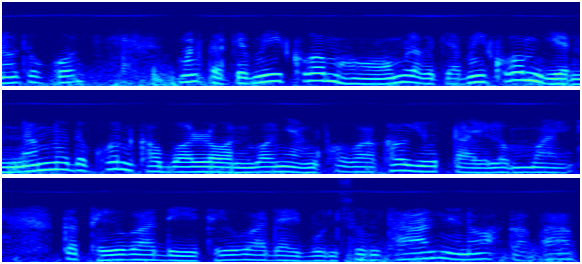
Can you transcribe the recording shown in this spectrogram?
เนาะทุกคน มันก็จะมีความหอมแล้วก็จะมีความเย็นน้ำเนาะทุกคนเขาบ่ร้อนบ่หยังเพราะว่าเขาอยู่ใต้ลมไม้ก็ถือว่าดีถือว่าได้บุญสุนทานเนี่ยเนาะกับพาเ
